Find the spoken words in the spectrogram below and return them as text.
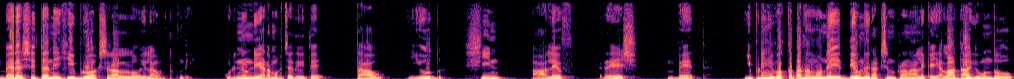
బెరెషిత్ అనే హీబ్రూ అక్షరాలలో ఇలా ఉంటుంది. కుడి నుండి ఎడమకు చదివితే తావ్ యూద్ షిన్ ఆలెఫ్ రేష్ బేత్. ఇప్పుడు ఈ ఒక్క పదంలోనే దేవుని రక్షణ ప్రణాళిక ఎలా దాగి ఉందో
